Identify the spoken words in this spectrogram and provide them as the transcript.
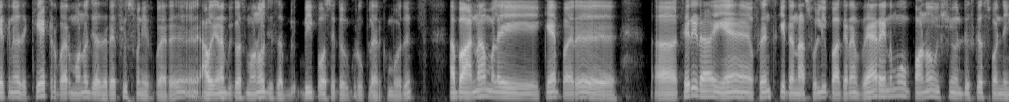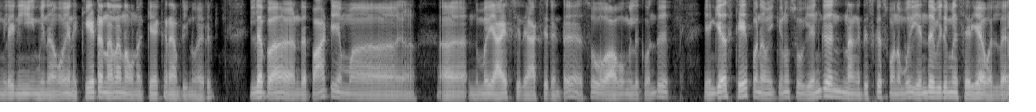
ஏற்கனவே அதை கேட்டிருப்பார். மனோஜ் அதை ரெஃப்யூஸ் பண்ணியிருப்பார். அவர் ஏன்னா because Manoj is B positive குரூப்பில் இருக்கும்போது. அப்போ அண்ணாமலை கேட்பாரு சரிடா என் ஃப்ரெண்ட்ஸ் கிட்ட நான் சொல்லி பார்க்குறேன். வேற என்னமோ பணம் விஷயம் டிஸ்கஸ் பண்ணீங்களே நீ மீனாவும். எனக்கு கேட்டனால நான் உனக்கு கேட்குறேன் அப்படின்னுவாரு. இல்லைப்பா அந்த பாட்டி அம்மா இந்த மாதிரி ஆயிடுச்சு இல்லையா ஆக்சிடென்ட்டு ஸோ அவங்களுக்கு வந்து எங்கேயாவது ஸ்டே பண்ண வைக்கணும். ஸோ எங்கே நாங்கள் டிஸ்கஸ் பண்ணும்போது எந்த வீடுமே சரியாக வரல.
